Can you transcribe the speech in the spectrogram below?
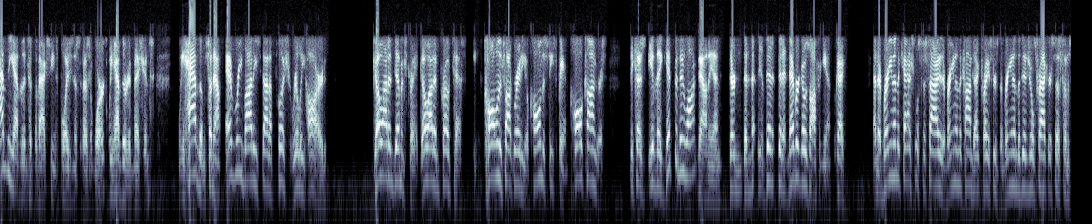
have the evidence that the vaccine's poisonous; it doesn't work. We have their admissions. We have them. So now everybody's got to push really hard. Go out and demonstrate. Go out and protest. Call into talk radio. Call into C-SPAN. Call Congress. Because if they get the new lockdown in, they're, then, then it never goes off again. Okay, and they're bringing in the cashless society. They're bringing in the contact tracers. They're bringing in the digital tracker systems.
